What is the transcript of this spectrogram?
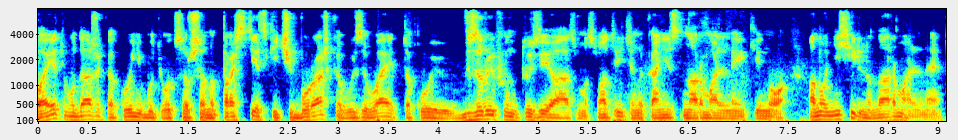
Поэтому даже какой-нибудь вот совершенно простецкий чебурашка вызывает такой взрыв энтузиазма. Смотрите, наконец, нормальное кино. Оно не сильно нормальное.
